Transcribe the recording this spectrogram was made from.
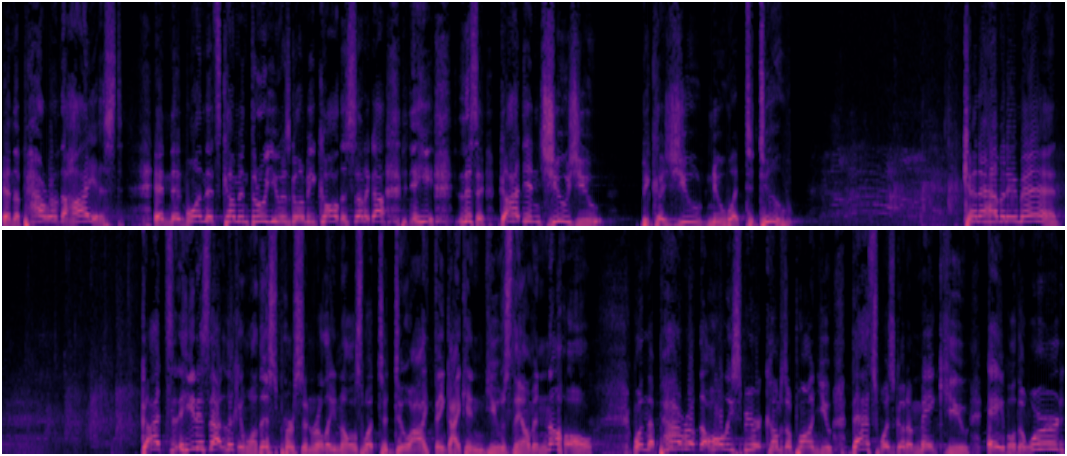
And the power of the highest. And the one that's coming through you is going to be called the Son of God. He, listen, God didn't choose you because you knew what to do. Can I have an amen? God, He is not looking, well, this person really knows what to do. I think I can use them. And no. When the power of the Holy Spirit comes upon you, that's what's going to make you able. The word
